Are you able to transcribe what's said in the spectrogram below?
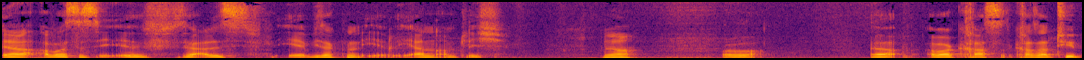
ja, aber es ist, äh, ist ja alles, eher, wie sagt man, ehrenamtlich. Ja. Oh. Ja, aber krass, krasser Typ.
